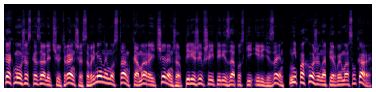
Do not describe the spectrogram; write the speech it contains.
Как мы уже сказали чуть раньше, современный Mustang, Camaro и Challenger, пережившие перезапуски и редизайн, не похожи на первые маслкары,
